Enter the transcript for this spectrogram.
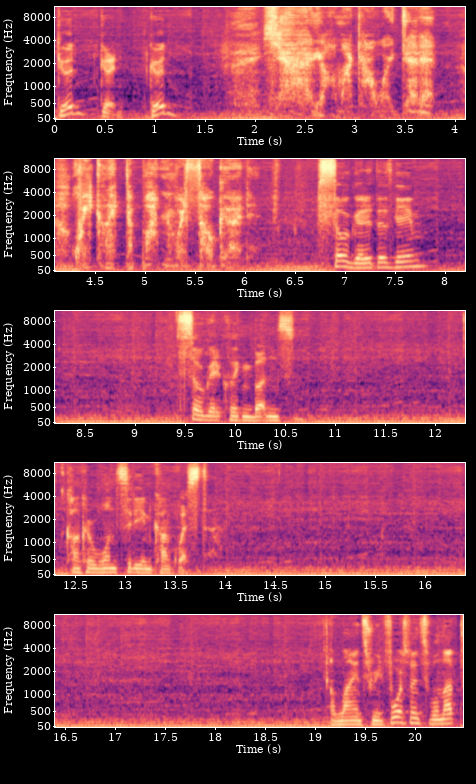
Good, good, good. Yay! Oh my god, we did it! We clicked the button, we're so good! So good at this game. So good at clicking buttons. Conquer one city in conquest. Alliance reinforcements will not.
